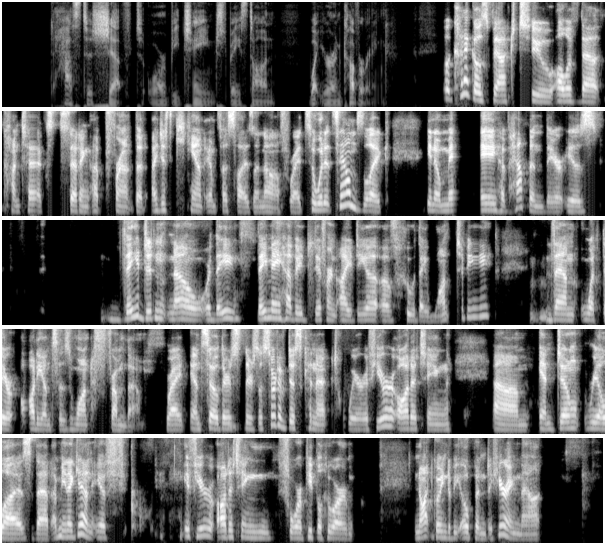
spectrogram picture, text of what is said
has to shift or be changed based on what you're uncovering? Well, it kind of goes back to all of that context setting up front that I just can't emphasize enough, right? So, what it sounds like, you know, may have happened there is they didn't know, or they they may have a different idea of who they want to be mm-hmm. than what their audiences want from them, right? And so mm-hmm. there's there's a sort of disconnect where if you're auditing um, and don't realize that. I mean, again, if if you're auditing for people who are not going to be open to hearing that,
